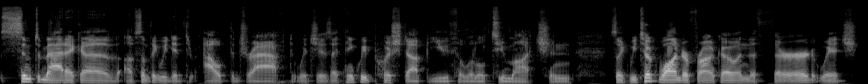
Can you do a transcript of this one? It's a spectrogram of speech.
symptomatic of of something we did throughout the draft, which is I think we pushed up youth a little too much, and it's like we took Wander Franco in the third, which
